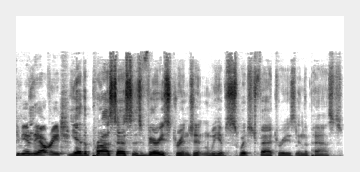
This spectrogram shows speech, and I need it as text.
Community outreach. Yeah, the process is very stringent, and we have switched factories in the past.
